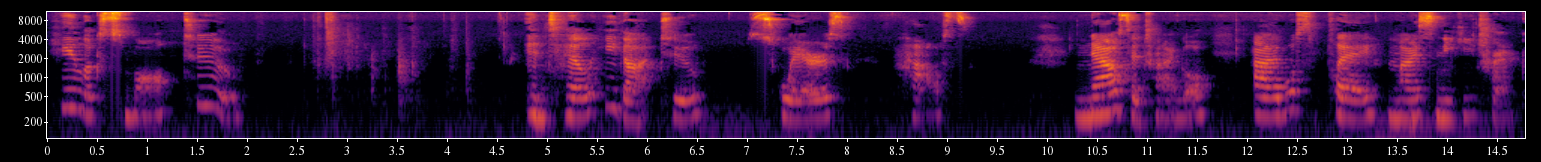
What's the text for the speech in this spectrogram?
He looks small too. Until he got to Square's house. Now, said Triangle, I will play my sneaky trick.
